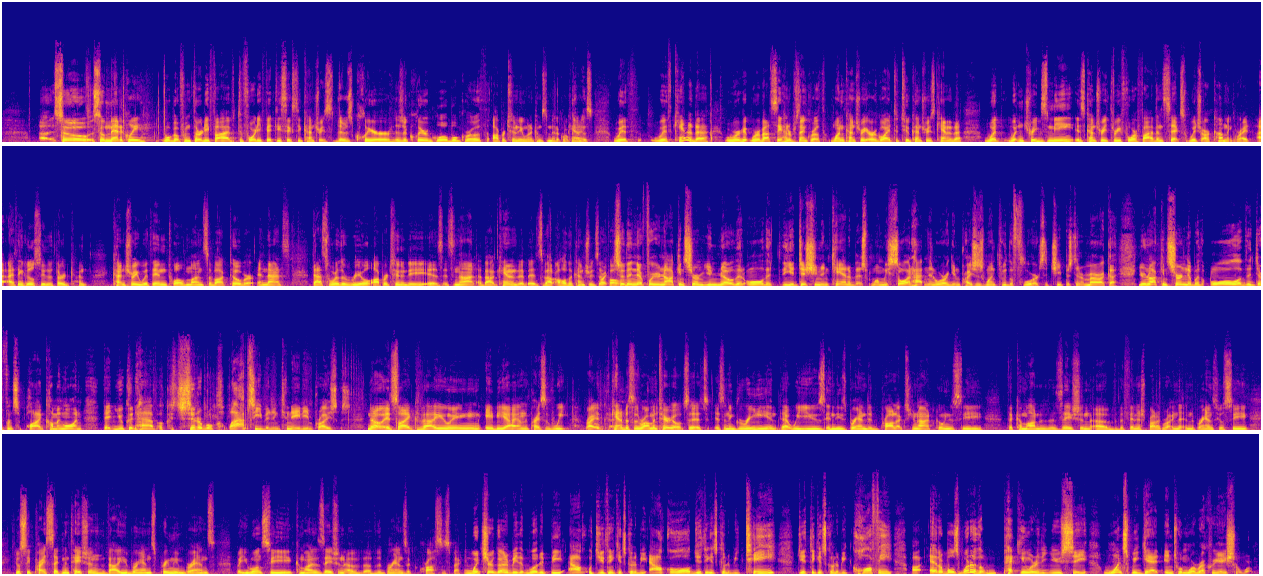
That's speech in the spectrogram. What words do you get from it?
So, so medically, we'll go from 35 to 40, 50, 60 countries. There's clear, there's a clear global growth opportunity when it comes to medical cannabis. With with Canada, we're, we're about to see 100% growth. One country, Uruguay, to two countries, Canada. What what intrigues me is country three, four, five, and six, which are coming. Right. I, I think you'll see the third con- country within 12 months of October, and that's that's where the real opportunity is. It's not about Canada. It's about all the countries that Right, follow. So then, therefore, you're not concerned. You know that all the, the addition in cannabis, when we saw it happen in Oregon, prices went through the floor. It's the cheapest in America. You're not concerned that with all of the different supply coming on, that you could have a considerable collapse even in Canadian prices. No, it's like valuing ABI on the price of wheat, right? Okay. Cannabis is a raw material. It's, it's, it's an ingredient that we use in these branded products. You're not going to see the commoditization of the finished product Right. in, the, in the brands. You'll see you'll see price segmentation, value brands, premium brands, but you won't see commoditization of, of the brands across the spectrum. Which are going to be? Would it be? Al- do you think it's going to be alcohol? Do you think it's going to be tea? Do you think it's going to be coffee, uh, edibles? What are the pecking order that you see once we get into a more recreational world?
